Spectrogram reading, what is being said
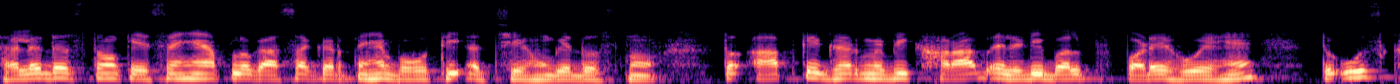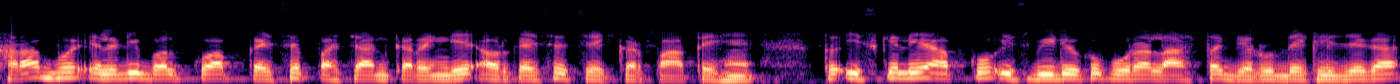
हेलो दोस्तों, कैसे हैं आप लोग? आशा करते हैं बहुत ही अच्छे होंगे दोस्तों। तो आपके घर में भी ख़राब एलईडी बल्ब पड़े हुए हैं तो उस ख़राब हुए एलईडी बल्ब को आप कैसे पहचान करेंगे और कैसे चेक कर पाते हैं? तो इसके लिए आपको इस वीडियो को पूरा लास्ट तक ज़रूर देख लीजिएगा।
